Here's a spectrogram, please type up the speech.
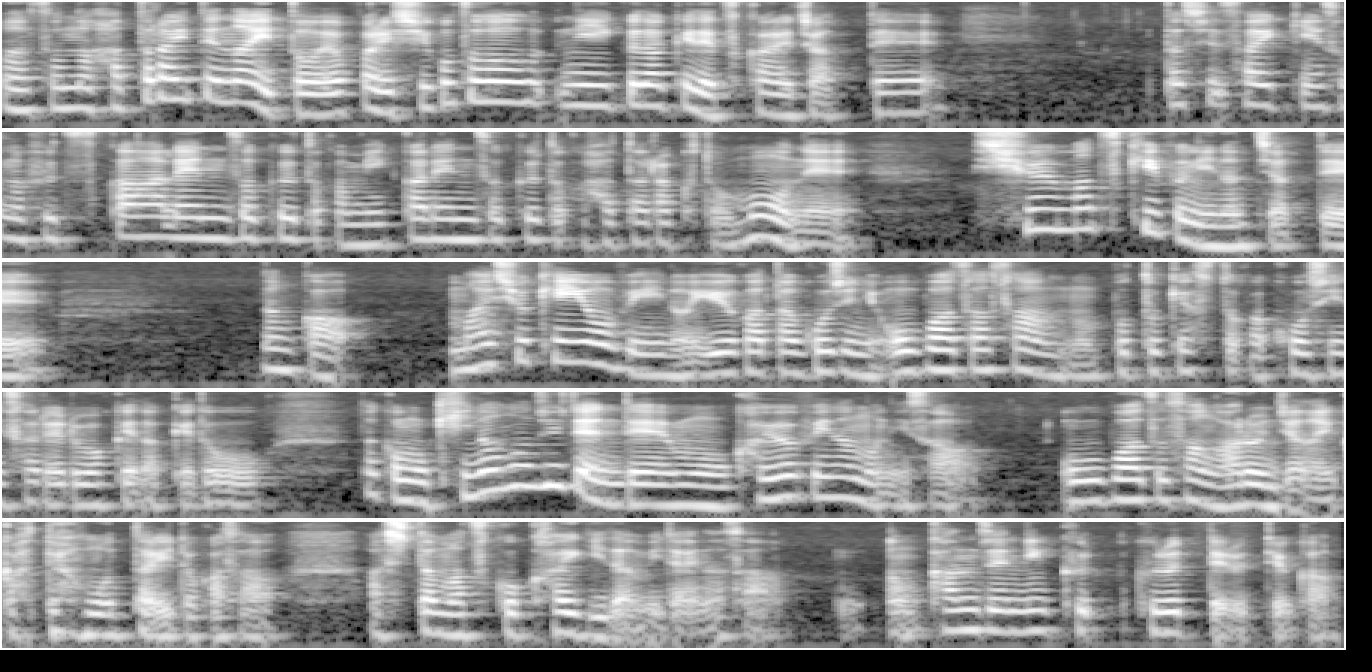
まあそんな働いてないとやっぱり仕事に行くだけで疲れちゃって私最近その2日連続とか3日連続とか働くともうね週末気分になっちゃってなんか毎週金曜日の夕方5時にオーバーザさんのポッドキャストが更新されるわけだけどなんかもう昨日の時点でもう火曜日なのにさオーバーザさんがあるんじゃないかって思ったりとかさ明日マツコ会議だみたいなさ完全に狂ってるっていうか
